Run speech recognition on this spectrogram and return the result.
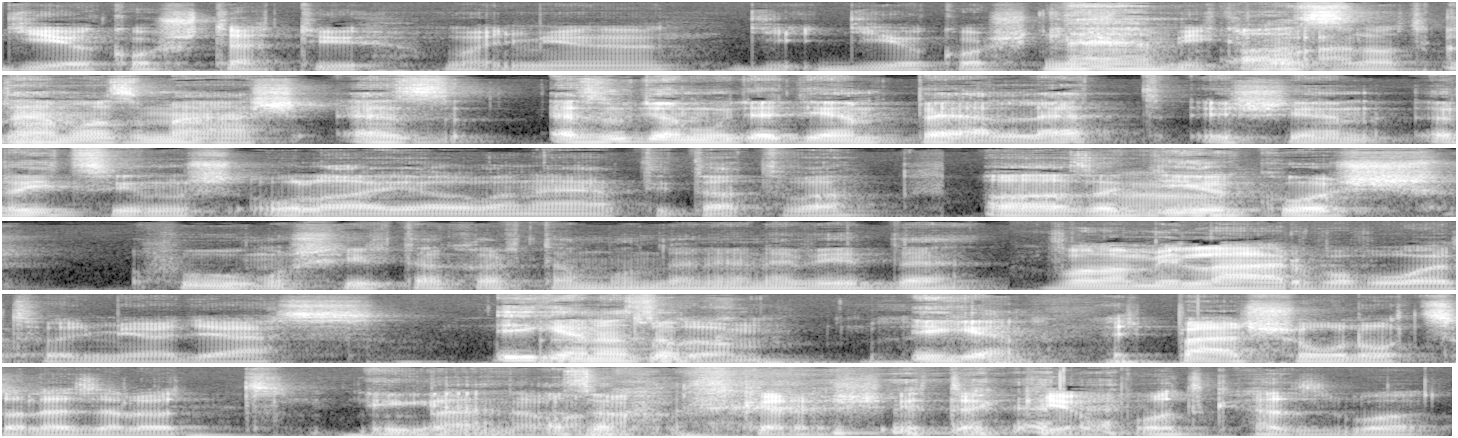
gyilkos tetű, vagy milyen gyilkos kis nem, az, nem, az más. Ez, ez ugyanúgy egy ilyen pellet, és ilyen ricinus olajjal van átitatva. Az a ah. gyilkos, hú, most hírt akartam mondani a nevét, de... Valami lárva volt, hogy mi a gyász. Igen, nem azok... Tudom. Igen. Egy pár sónoccal ezelőtt Igen, benne azok... van, keressétek ki a podcastból.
